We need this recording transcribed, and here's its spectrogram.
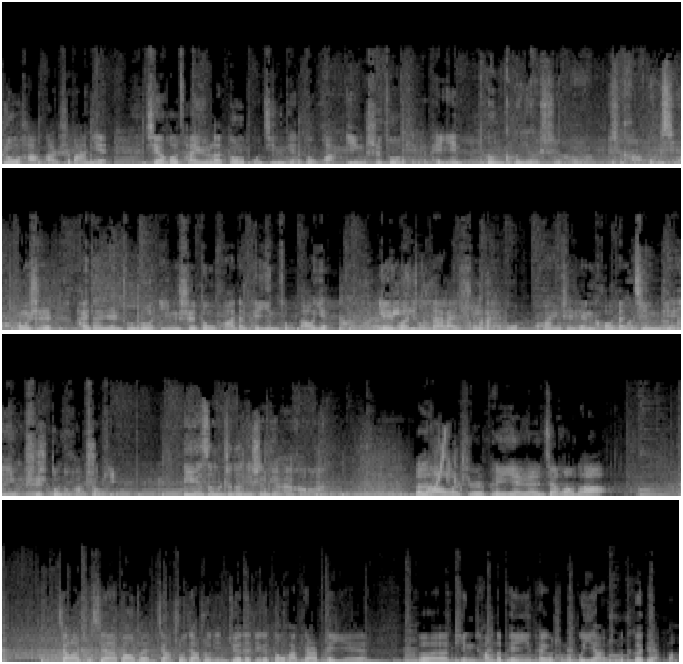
入行二十八年，先后参与了多部经典动画、影视作品的配音。痛苦有时候是好东西。同时，还担任诸多影视动画的配音总导演，给观众带来数百部脍炙人口的经典影视动画作品。你怎么知道你身体还好啊？大家好，我是配音演员姜广涛。姜老师，先来帮我们讲述讲述，您觉得这个动画片配音？和平常的配音它有什么不一样？有什么特点吗？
